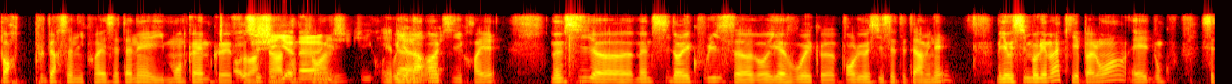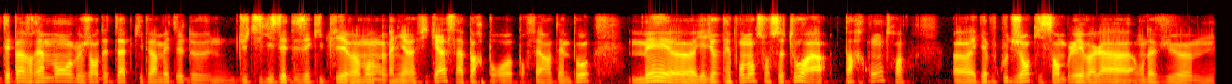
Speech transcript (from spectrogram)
porte plus personne n'y croyait cette année. il montre quand même qu'il faudra faire attention à lui. Il y en a un qui y croyait. Même si, euh, même si dans les coulisses, euh, il avouait que pour lui aussi c'était terminé. Mais il y a aussi Mogema qui est pas loin. Et donc, c'était pas vraiment le genre d'étape qui permettait d'utiliser des équipiers vraiment de manière efficace, à part pour, pour faire un tempo. Mais euh, il y a du répondant sur ce tour. par contre, euh, il y a beaucoup de gens qui semblaient, voilà, on a vu euh,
